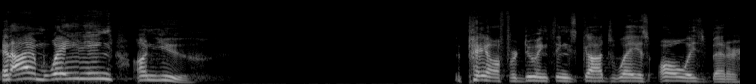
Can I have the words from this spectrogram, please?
and I am waiting on you. The payoff for doing things God's way is always better.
